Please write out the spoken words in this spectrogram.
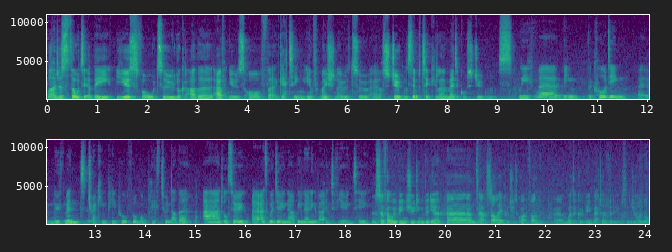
Well, I just thought it would be useful to look at other avenues of uh, getting information over to our students, in particular medical students. We've uh, been recording uh, movement, tracking people from one place to another and also, uh, as we're doing now, been learning about interviewing too. So far we've been shooting a video um, outside which was quite fun. Um, weather could have been better but it was enjoyable.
